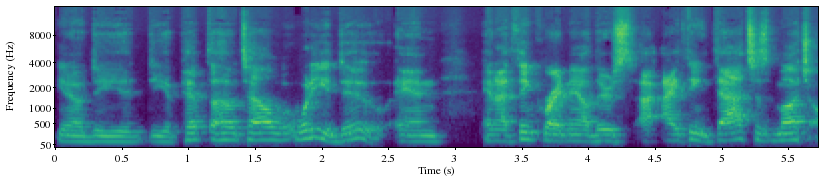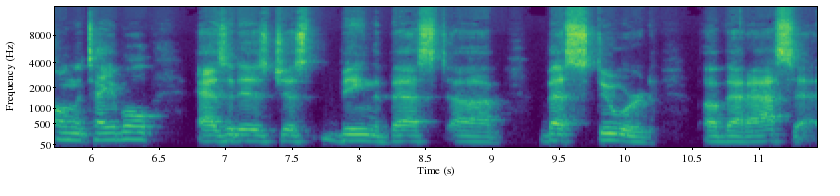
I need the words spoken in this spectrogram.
you know, do you do you pip the hotel? What do you do? And and I think right now there's I think that's as much on the table as it is just being the best uh, best steward of that asset.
